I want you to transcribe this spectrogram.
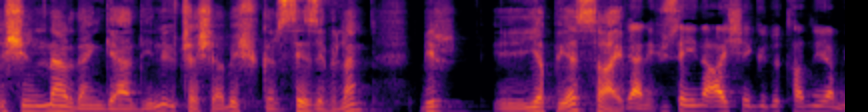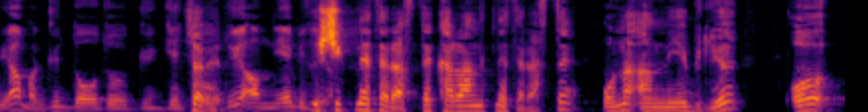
ışığın nereden geldiğini üç aşağı beş yukarı sezebilen bir e, yapıya sahip. Yani Hüseyin'i Ayşegül'ü tanıyamıyor ama gün doğduğu, gün gece Tabii. olduğu anlayabiliyor. Işık ne tarafta, karanlık ne tarafta onu anlayabiliyor. O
